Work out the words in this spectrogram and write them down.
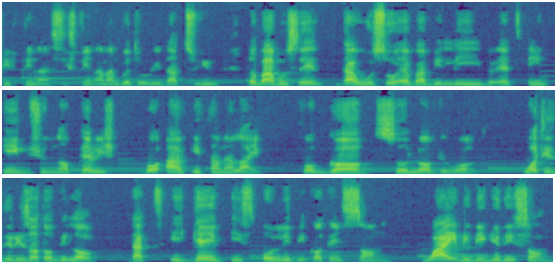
15, and 16, and I'm going to read that to you. The Bible says that whosoever believeth in him should not perish, but have eternal life. For God so loved the world. What is the result of the love? That he gave his only begotten Son. Why did he give his Son?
